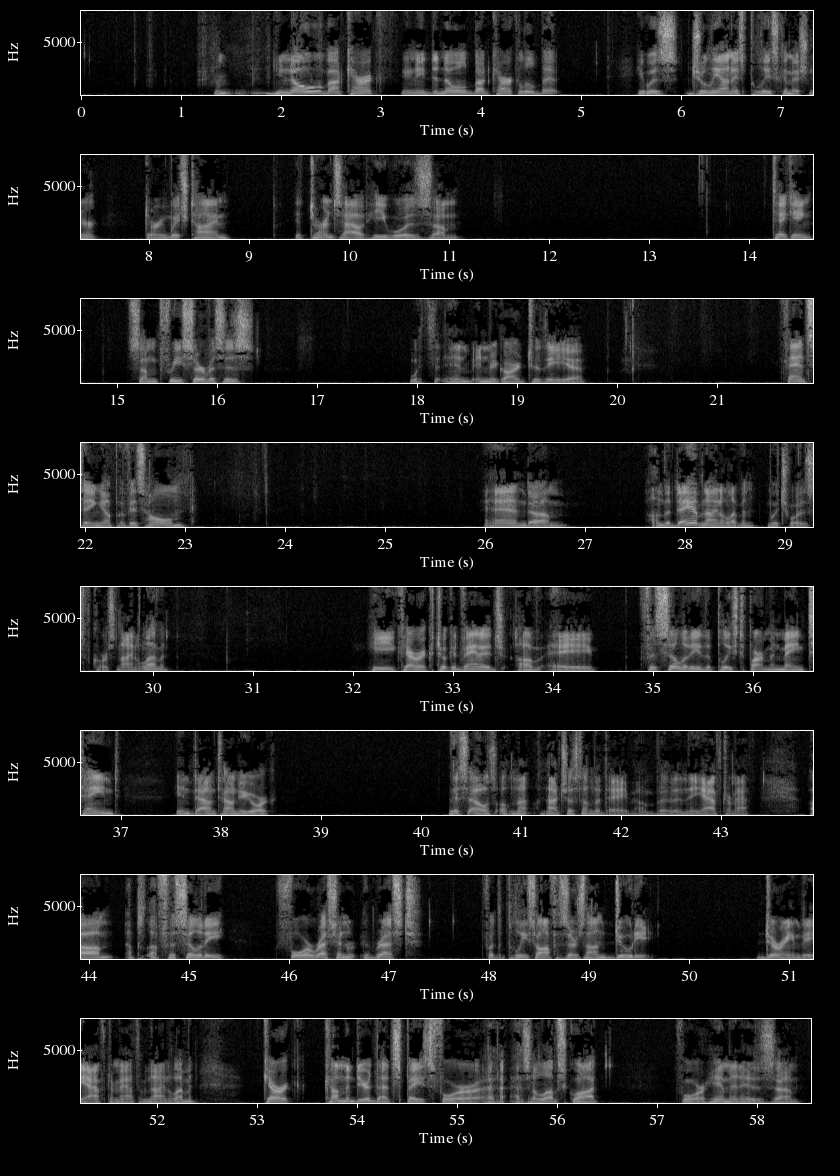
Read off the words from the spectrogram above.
you know about Kerik? You need to know about Kerik a little bit. He was Giuliani's police commissioner, during which time it turns out he was um, taking some free services with in, in regard to the uh, fancying up of his home and um, on the day of 9 11, which was, of course, 9 11, he, Kerik, took advantage of a facility the police department maintained in downtown New York. This was oh, not, not just on the day, uh, but in the aftermath. Um, a, a, facility for rest and rest for the police officers on duty during the aftermath of 9 11. Kerik commandeered that space for uh, as a love squat for him and his um,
